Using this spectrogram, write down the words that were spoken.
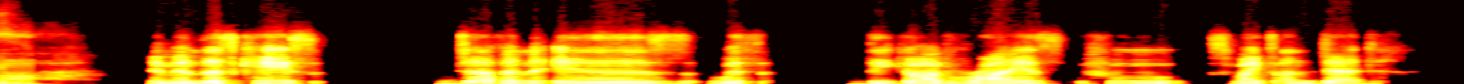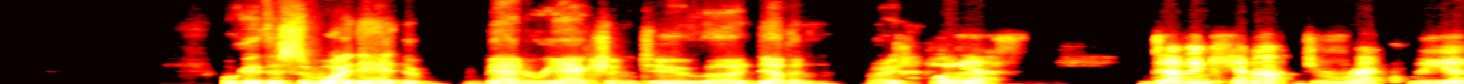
Oh. and in this case devon is with the god rise who smites undead. Okay this is why they had the bad reaction to uh, devon right? Oh yes. Devon cannot directly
